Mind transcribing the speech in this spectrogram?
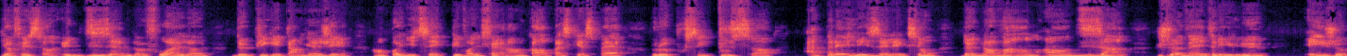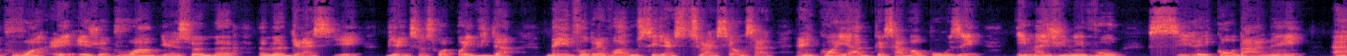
Il a fait ça une dizaine de fois là, depuis qu'il est engagé en politique, puis il va le faire encore parce qu'il espère repousser tout ça après les élections de novembre en disant je vais être élu et je pouvoir et, et je pouvoir bien sûr me, me gracier, bien que ce soit pas évident. Mais il faudrait voir aussi la situation que ça, incroyable que ça va poser. Imaginez-vous si les condamnés à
